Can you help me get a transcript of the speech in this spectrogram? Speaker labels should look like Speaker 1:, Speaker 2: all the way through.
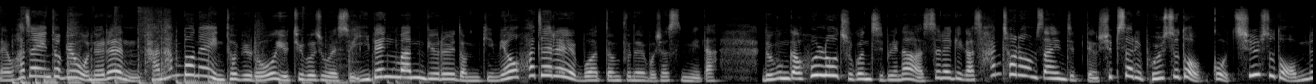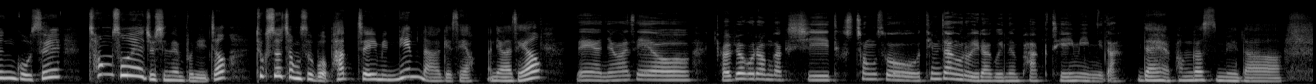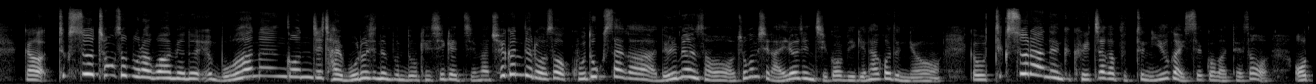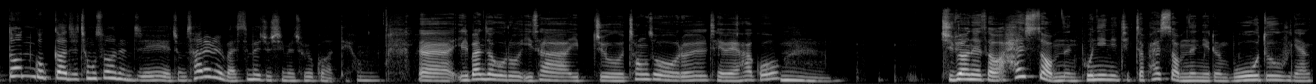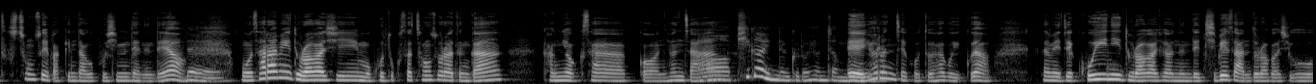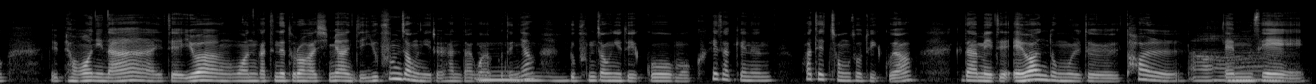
Speaker 1: 네, 화제 인터뷰 오늘은 단 한 번의 인터뷰로 유튜브 조회수 200만 뷰를 넘기며 화제를 모았던 분을 모셨습니다. 누군가 홀로 죽은 집이나 쓰레기가 산처럼 쌓인 집 등 쉽사리 볼 수도 없고 치울 수도 없는 곳을 청소해 주시는 분이죠. 특수청소부 박재희민님 나와 계세요. 안녕하세요.
Speaker 2: 네, 안녕하세요. 결벽우렁각시 특수청소 팀장으로 일하고 있는 박재희미입니다.
Speaker 1: 네, 반갑습니다. 그러니까 특수 청소부라고 하면은 뭐 하는 건지 잘 모르시는 분도 계시겠지만 최근 들어서 고독사가 늘면서 조금씩 알려진 직업이긴 하거든요. 그러니까 특수라는 그 글자가 붙은 이유가 있을 것 같아서 어떤 곳까지 청소하는지 좀 사례를 말씀해 주시면 좋을 것 같아요. 음,
Speaker 2: 그러니까 일반적으로 이사 입주 청소를 제외하고 음. 주변에서 할 수 없는 본인이 직접 할 수 없는 일은 모두 그냥 특수 청소에 맡긴다고 보시면 되는데요. 네. 뭐 사람이 돌아가신 뭐 고독사 청소라든가 강력 사건 현장,
Speaker 1: 아, 피가 있는 그런 현장,
Speaker 2: 네, 혈흔 제거도 하고 있고요. 그다음에 이제 고인이 돌아가셨는데 집에서 안 돌아가시고 병원이나 이제 요양원 같은 데 돌아가시면 이제 유품 정리를 한다고 하거든요. 음. 유품 정리도 있고 뭐 크게 작게는 화재 청소도 있고요. 그다음에 이제 애완동물들 털, 아. 냄새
